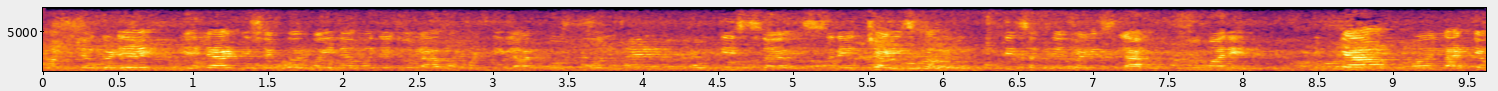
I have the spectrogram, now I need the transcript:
आमच्याकडे गेल्या डिसेंबर महिन्यामध्ये जो लाभ आपण दिला तो दोन कोटी स त्रेचाळीस दोन कोटी सत्तेचाळीस लाख सुमारे इतक्या अ, लाडक्या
